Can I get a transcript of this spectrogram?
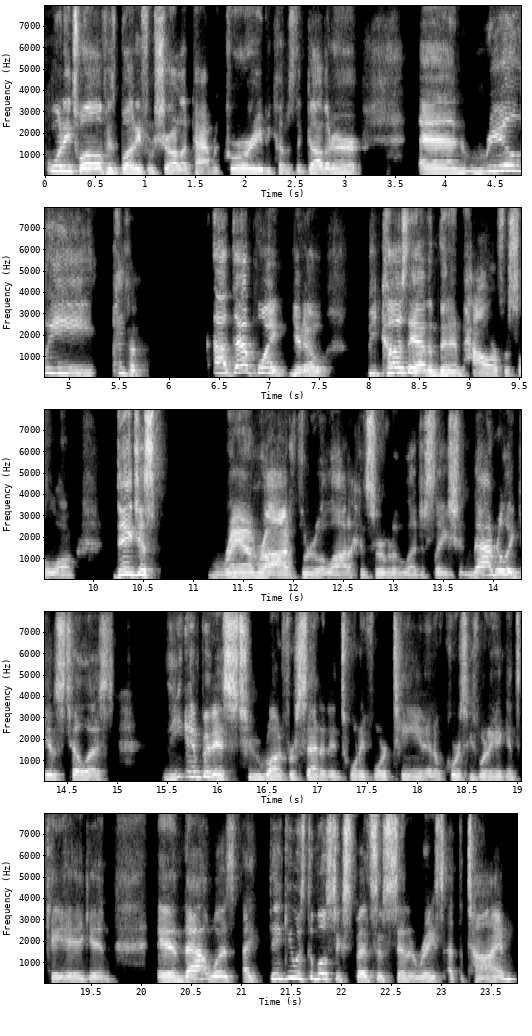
2012 his buddy from charlotte pat mccrory becomes the governor. And really at that point you know because they haven't been in power for so long they just ramrod through a lot of conservative legislation. That really gives tillis the impetus to run for Senate in 2014. And of course, he's running against Kay Hagan. And that was, I think it was the most expensive Senate race at the time.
